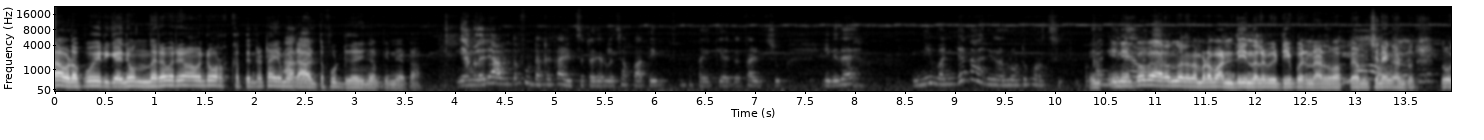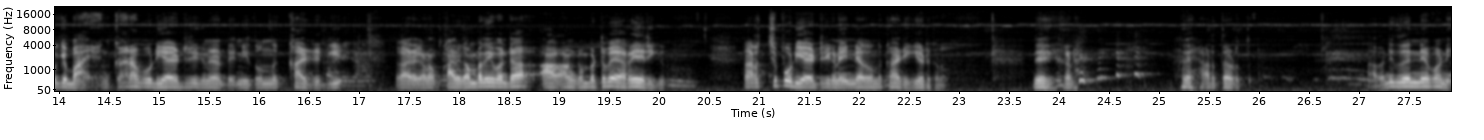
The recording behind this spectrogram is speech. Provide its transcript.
അവിടെ പോയിരിക്കാൻ ഇനി ഒന്നര വരെ അവന്റെ ഉറക്കത്തിന്റെ ടൈം രാവിലത്തെ ഫുഡ് കഴിഞ്ഞ പിന്നെ കേട്ടാ. ഞങ്ങൾ രാവിലത്തെ ഫുഡൊക്കെ കഴിച്ചിട്ട് ഞങ്ങൾ ചപ്പാത്തിയും പൈക്കൊക്കെ കഴിച്ചു. ഇനി ദേ ഇനി ഇവന്റെ കാര്യങ്ങളിലോട്ട് കുറച്ച്. ഇനി- ഇനിയിപ്പോ വേറെ ഒന്നുമല്ല നമ്മുടെ വണ്ടി ഇന്നലെ വീട്ടിൽ പോയിട്ടുണ്ടായിരുന്നു. പപ്പ അമ്മച്ചിനെ കണ്ടു. നോക്കി ഭയങ്കര പൊടിയായിട്ടിരിക്കുന്നുണ്ട് ഇനി ഇതൊന്ന് കഴുകി കഴുകണം. കഴുകുമ്പോൾ ഇവന്റെ അംഗം പെട്ട് വേറെ ആയിരിക്കും. നിറച്ച് പൊടിയായിട്ടിരിക്കണം. ഇനി അതൊന്ന് കഴുകി എടുക്കണം ഇതേ കണ്ട? അതെ അടുത്തടുത്ത്. അവൻ ഇത് തന്നെ പണി.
